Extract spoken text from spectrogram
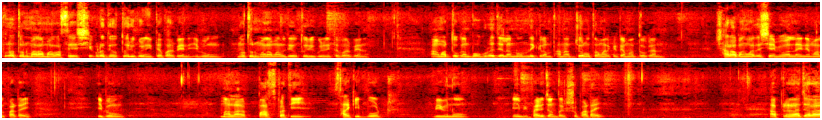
পুরাতন মালামাল আছে, সেগুলো দিয়েও তৈরি করে নিতে পারবেন এবং নতুন মালামাল দিয়েও তৈরি করে নিতে পারবেন। আমার দোকান বগুড়া জেলা নন্দীগ্রাম থানার জনতা মার্কেটে, আমার দোকান। সারা বাংলাদেশে আমি অনলাইনে মাল পাঠাই এবং মালা পার্সপাতি সার্কিট বোর্ড, বিভিন্ন এমবি ফায়ারের যন্ত্রাংশ পাঠাই। আপনারা যারা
